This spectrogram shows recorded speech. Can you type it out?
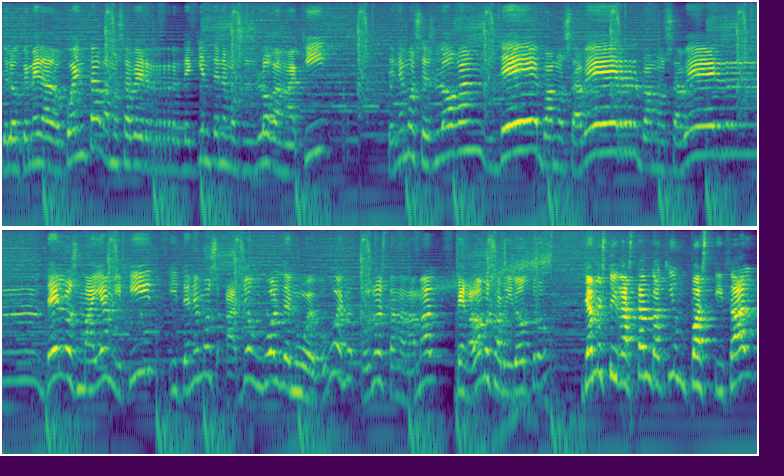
de lo que me he dado cuenta. Vamos a ver de quién tenemos eslogan aquí. Tenemos eslogan de, vamos a ver, vamos a ver, de los Miami Heat y tenemos a John Wall de nuevo. Bueno, pues no está nada mal. Venga, vamos a abrir otro. Ya me estoy gastando aquí un pastizal,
